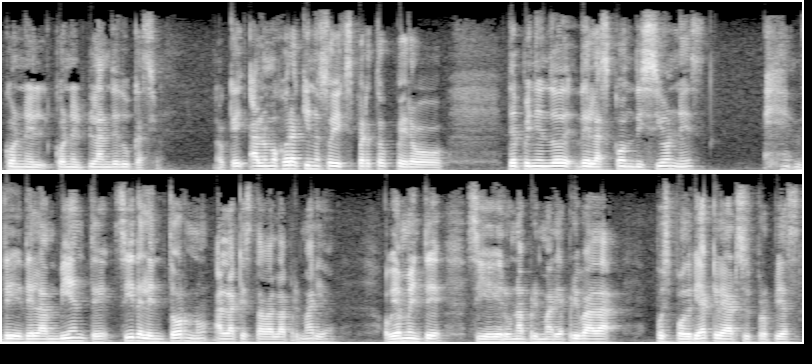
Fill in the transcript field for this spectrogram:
con el, con el plan de educación. A lo mejor aquí no soy experto, pero dependiendo de, las condiciones del ambiente, sí, del entorno a la que estaba la primaria. Obviamente, si era una primaria privada, pues podría crear sus propias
